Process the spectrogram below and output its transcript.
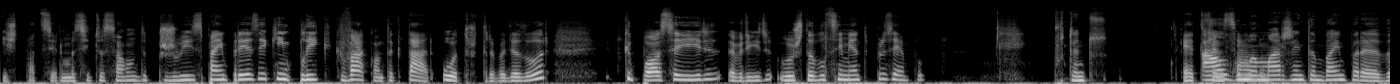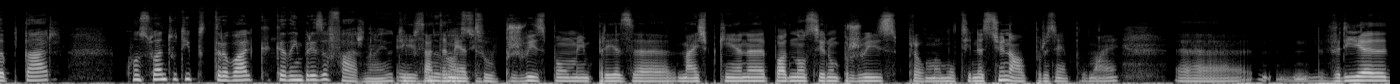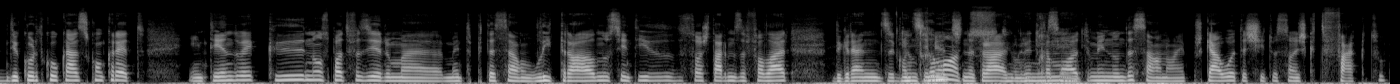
isto pode ser uma situação de prejuízo para a empresa e que implique que vá contactar outro trabalhador que possa ir abrir o estabelecimento, por exemplo. Portanto, é há alguma margem também para adaptar consoante o tipo de trabalho que cada empresa faz, não é? O tipo Exatamente. O prejuízo para uma empresa mais pequena pode não ser um prejuízo para uma multinacional, por exemplo, não é? Uh, varia de acordo com o caso concreto. Entendo é que não se pode fazer uma, uma interpretação literal no sentido de só estarmos a falar de grandes acontecimentos um naturais, um, um terremoto, uma inundação, não é? Porque há outras situações que de facto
